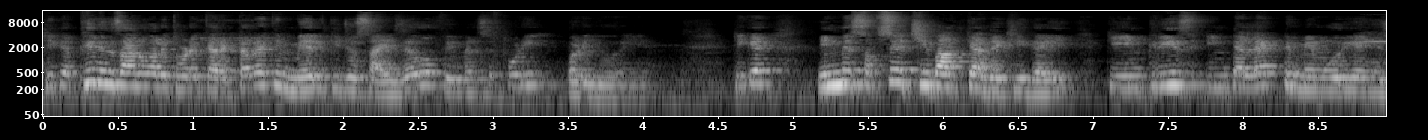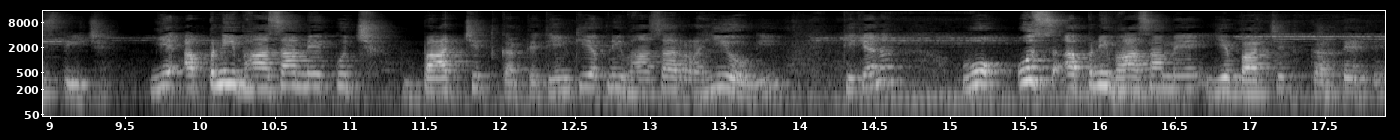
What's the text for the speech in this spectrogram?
ठीक है? फिर इंसान वाले थोड़े कैरेक्टर है कि मेल की जो साइज़ है वो फीमेल से थोड़ी बड़ी हो रही है, ठीक है? इनमें सबसे अच्छी बात क्या देखी गई कि increase intellect memory and speech ये अपनी भाषा में कुछ बातचीत करते थे, इनकी अपनी भाषा रही होगी, ठीक है ना? वो उस अपनी भाषा में ये बातचीत करते थे,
